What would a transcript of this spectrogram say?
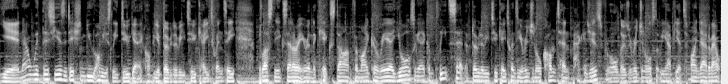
year. Now with this year's edition, you obviously do get a copy of WWE 2K20, plus the accelerator and the kickstart for my career. You also get a complete set of WWE 2K20 original content packages for all those original originals that we have yet to find out about.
